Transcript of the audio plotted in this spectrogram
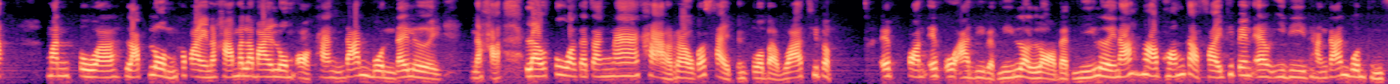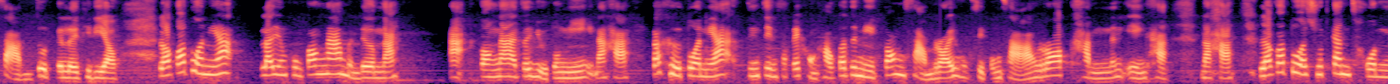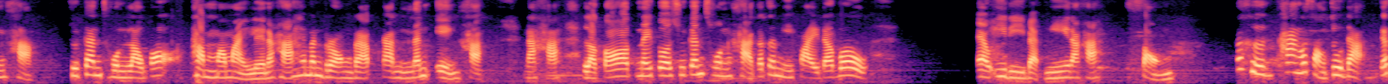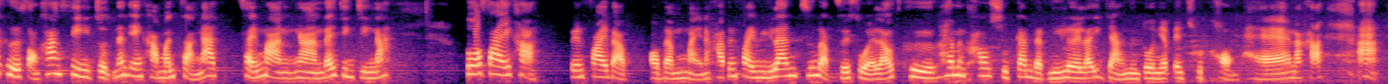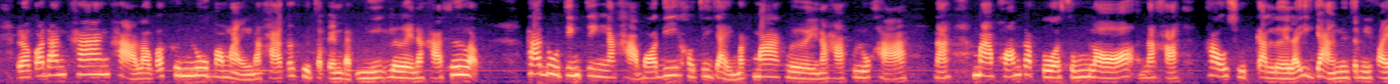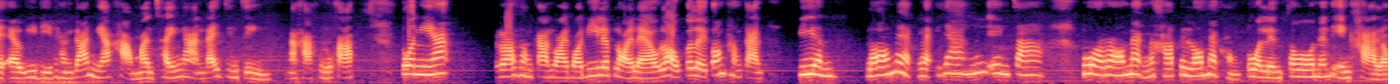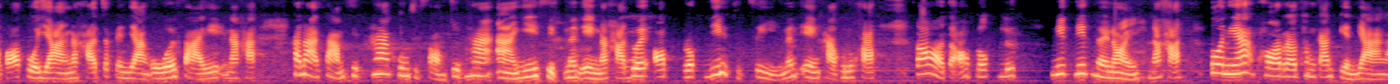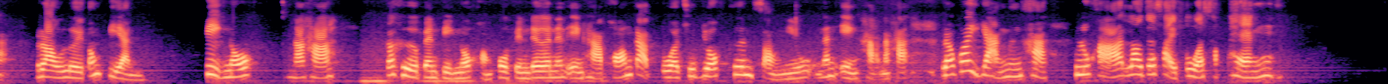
มันตัวรับลมเข้าไปนะคะ มันระบายลมออกทางด้านบนได้เลยนะคะ แล้วตัวกระจังหน้าค่ะ เราก็ใส่เป็นตัวแบบว่าที่แบบ F font F O R D แบบนี้หล่อๆ แบบนี้เลยนะ มาพร้อมกับไฟที่เป็น LED ทางด้านบนถึง 3 จุดกันเลยทีเดียว แล้วก็ตัวเนี้ยเรายังคงกล้องหน้าเหมือนเดิมนะอะกล้องหน้าจะอยู่ตรงนี้นะคะ ก็คือตัวเนี้ยจริงๆ สเปคของเขาก็จะมีกล้อง 360 องศารอบคันนั่นเองค่ะนะคะ แล้วก็ตัวชุดกันชนค่ะ ชุดกันชนเราก็ทำมาใหม่เลยนะคะ ให้มันรองรับกันนั่นเองค่ะนะคะ แล้วก็ในตัวชุดกันชนค่ะ ก็จะมีไฟดับเบิล LED แบบนี้นะคะสองก็คือข้างละสองจุดอะก็คือสองข้างสี่จุดนั่นเองค่ะ มันสามารถใช้มานงานได้จริง ๆ นะ ตัวไฟค่ะ เป็นไฟแบบออกแบบใหม่นะคะ เป็นไฟวีแลนซึ่งแบบสวยๆ แล้วคือให้มันเข้าชุดกันแบบนี้เลย แล้วอีกอย่างหนึ่งตัวนี้เป็นชุดของแท้นะคะอะแล้วก็ด้านข้างค่ะ เราก็ขึ้นรูปมาใหม่นะคะ ก็คือจะเป็นแบบนี้เลยนะคะ ซึ่งแบบถ้าดูจริงๆอะค่ะบอดี้เขาจะใหญ่มากๆเลยนะคะ คุณลูกค้านะมาพร้อมกับตัวซุ้มล้อนะคะ เข้าชุดกันเลย และอีกอย่างหนึ่งจะมีไฟ LED ทางด้านนี้ค่ะ มันใช้งานได้จริง ๆนะคะ คุณลูกค้า ตัวนี้เราทำการวายบอดี้เรียบร้อยแล้ว เราก็เลยต้องทำการเปลี่ยนล้อแม็กและยางนั่นเองจ้าตัวล้อแม็กนะคะ เป็นล้อแม็กของตัวเลนโซนั่นเองค่ะ แล้วก็ตัวยางนะคะ จะเป็นยางโอเวอร์ไซส์นะคะ ขนาด 35คูณ12.5 R 20นั่นเองนะคะ ด้วยออฟลบ24 นั่นเองค่ะ คุณลูกค้า ก็จะออฟลบลึกนิดๆหน่อยๆนะคะ ตัวนี้พอเราทำการเปลี่ยนยางอะ เราเลยต้องเปลี่ยนปีกนกนะคะ ก็คือเป็นปีกนกของโปรเฟนเดอร์นั่นเองค่ะ พร้อมกับตัวชุดยกขึ้น 2 นิ้วนั่นเองค่ะนะคะ แล้วก็อีกอย่างหนึ่งค่ะคุณลูกค้าเราจะใส่ตัวซับแทง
